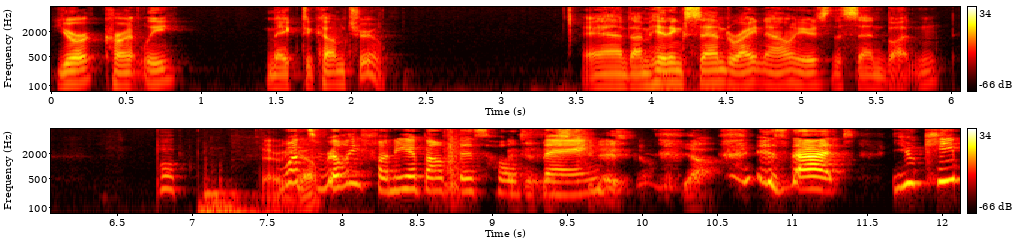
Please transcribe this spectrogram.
you're currently make to come true. And I'm hitting send right now. Here's the send button. Boop. There we What's go. really funny about this whole thing this yeah. is that you keep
